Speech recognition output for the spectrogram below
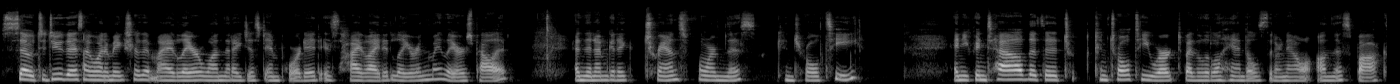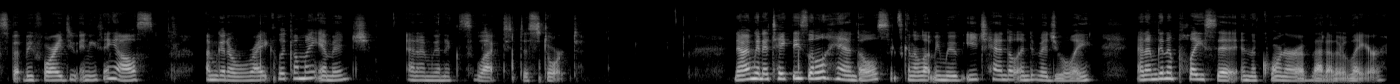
So to do this I want to make sure that my layer 1 that I just imported is highlighted layer in my layers palette. And then I'm going to transform this Control T. And you can tell that the Control T worked by the little handles that are now on this box. But before I do anything else, I'm going to right click on my image and I'm going to select Distort. Now I'm going to take these little handles, it's going to let me move each handle individually, and I'm going to place it in the corner of that other layer.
